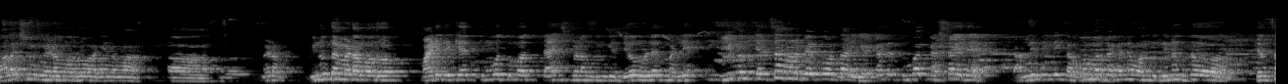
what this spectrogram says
ಮಹಾಲಕ್ಷ್ಮಿ ಮೇಡಮ್ ಅವರು ಹಾಗೆ ನಮ್ಮ ಮೇಡಮ್ ವಿನೂತಾ ಮೇಡಮ್ ಅವರು ಮಾಡಿದಕ್ಕೆ ತುಂಬಾ ತುಂಬಾ ಥ್ಯಾಂಕ್ಸ್ ಮೇಡಮ್ ನಿಮ್ಗೆ ದೇವ್ರು ಒಳ್ಳೇದ್ ಮಾಡ್ಲಿ. ಈ ಒಂದು ಕೆಲಸ ಮಾಡ್ಬೇಕು ಅಂತ ಯಾಕಂದ್ರೆ ತುಂಬಾ ಕಷ್ಟ ಇದೆ. ಅಲ್ಲಿಂದ ಇಲ್ಲಿ ಕರ್ಕೊಂಡ್ ಬರ್ಬೇಕಂದ್ರೆ ಒಂದು ದಿನದ ಕೆಲಸ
